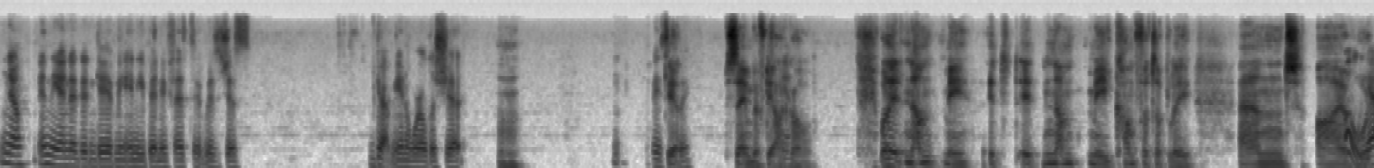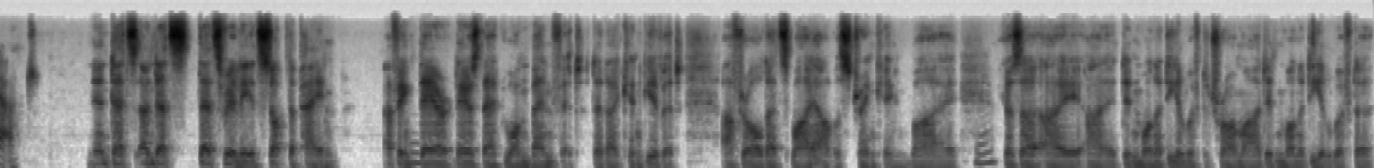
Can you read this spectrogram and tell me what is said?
no, in the end, it didn't give me any benefits. It was just got me in a world of shit. Mhm. Basically. Same with the Yeah. alcohol. Well, it numbed me. It it numbed me comfortably, and I Oh, would yeah. and that's and that's that's really it stopped the pain i think Mhm. there there's that one benefit that i can give it after all that's why i was drinking why Yeah. because I, I i didn't want to deal with the trauma i didn't want to deal with the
